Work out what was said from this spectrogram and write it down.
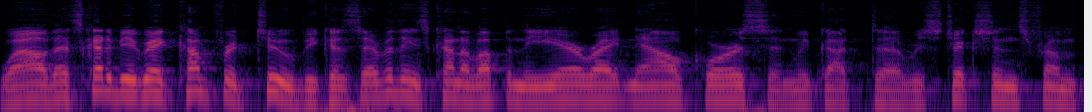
Wow, that's got to be a great comfort too, because everything's kind of up in the air right now, of course, and we've got uh, restrictions from,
